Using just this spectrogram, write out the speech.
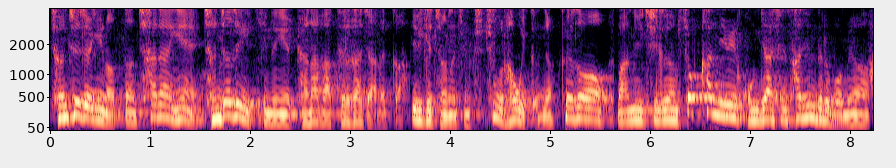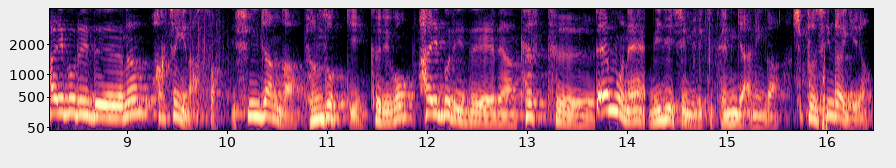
전체적인 어떤 차량의 전자적인 기능의 변화가 들어가지 않을까 이렇게 저는 지금 추측을 하고 있거든요. 그래서 많이 지금 쇼카님이 공개하신 사진들을 보면 하이브리드는 확정이 났어. 심장과 변속기 그리고 하이브리드에 대한 테스트 때문에 미리 지금 이렇게 되는 게 아닌가 싶은 생각이에요.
